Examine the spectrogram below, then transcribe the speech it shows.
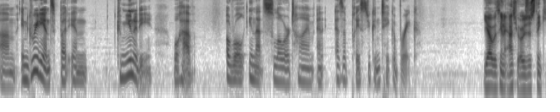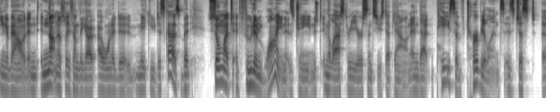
um, ingredients but in community will have a role in that slower time and as a place you can take a break. Yeah, I was going to ask you. I was just thinking about, and, and not necessarily something I, I, wanted to make you discuss, but so much at food and wine has changed in the last three years since you stepped down, and that pace of turbulence is just uh,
